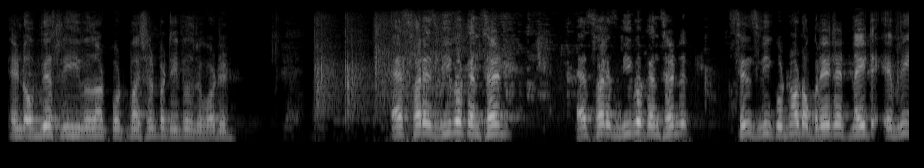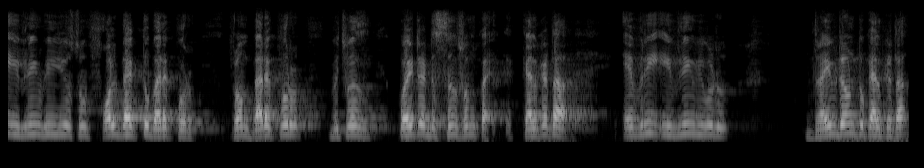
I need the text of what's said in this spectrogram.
And obviously, he was not court-martialed, but he was rewarded. As far as we were concerned, as far as we were concerned, since we could not operate at night, every evening we used to fall back to Barrackpur. From Barrackpur, which was quite a distance from Calcutta, every evening we would drive down to Calcutta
